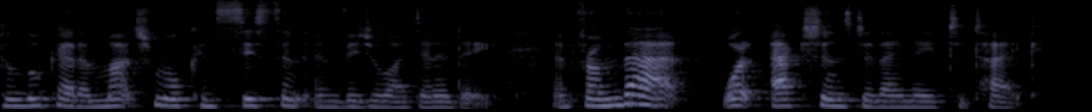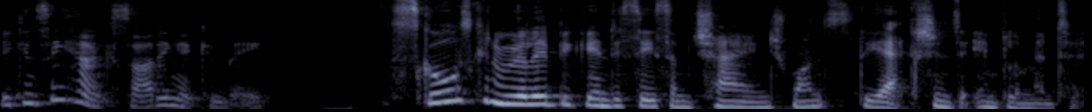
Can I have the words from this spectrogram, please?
to look at a much more consistent and visual identity. And from that, what actions do they need to take? You can see how exciting it can be. Schools can really begin to see some change once the actions are implemented.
